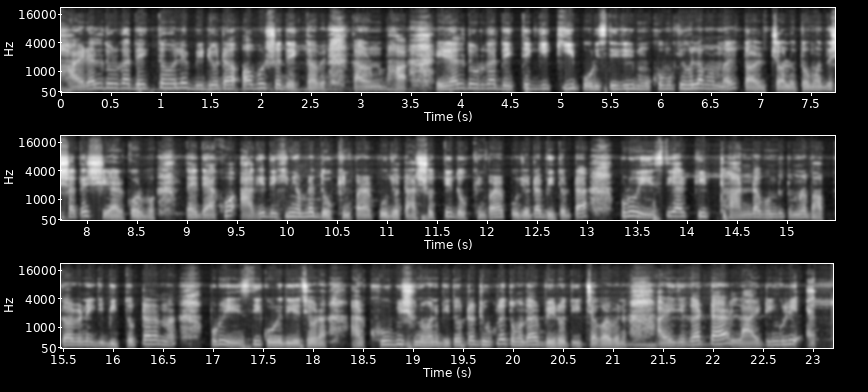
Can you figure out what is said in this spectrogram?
ভাইরাল দুর্গা দেখতে হলে ভিডিওটা অবশ্যই দেখতে হবে। কারণ ভাইরাল দুর্গা দেখতে গিয়ে কী পরিস্থিতির মুখোমুখি হলাম আমরা চলো, তোমাদের সাথে শেয়ার করব। তাই দেখো, আগে দেখিনি আমরা দক্ষিণ পাড়ার পুজোটা। আর সত্যি দক্ষিণ পাড়ার পুজোটা ভিতরটা পুরো এসি আর কি ঠান্ডা বন্ধু, তোমরা ভাবতে পারবে না যে ভিতরটা না পুরো এসি করে দিয়েছে ওরা। আর খুবই সুন্দর মানে ভিতরটা ঢুকলে তোমাদের আর বেরোতে ইচ্ছা করবে না। আর এই জায়গাটা লাইটিংগুলি এত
